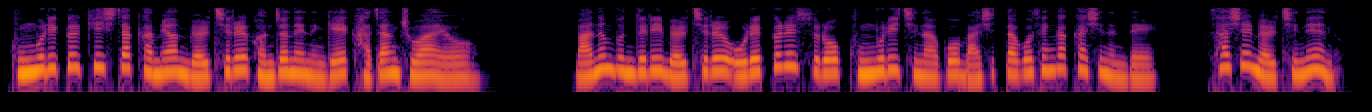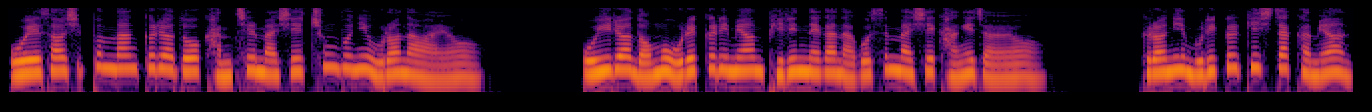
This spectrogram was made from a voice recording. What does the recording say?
국물이 끓기 시작하면 멸치를 건져내는 게 가장 좋아요. 많은 분들이 멸치를 오래 끓일수록 국물이 진하고 맛있다고 생각하시는데 사실 멸치는 5에서 10분만 끓여도 감칠맛이 충분히 우러나와요. 오히려 너무 오래 끓이면 비린내가 나고 쓴맛이 강해져요. 그러니 물이 끓기 시작하면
